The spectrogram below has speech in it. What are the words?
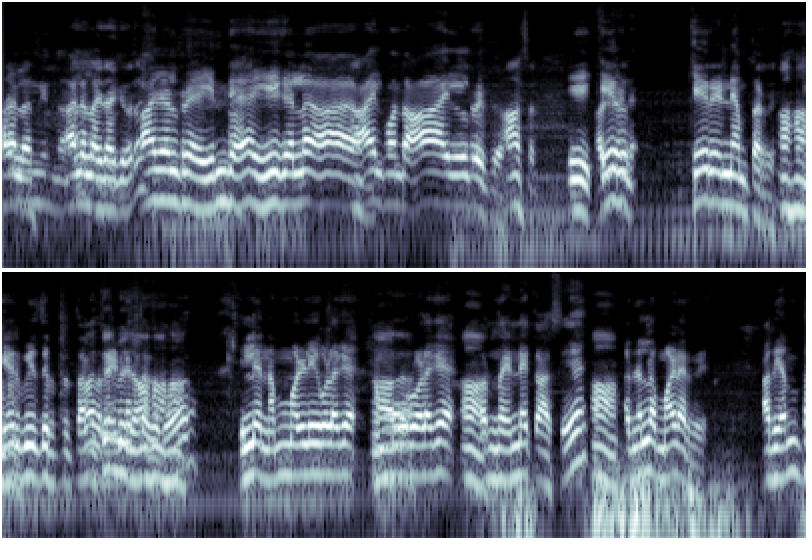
ಆಯಿಲ್ ಆಯಿಲ್ ಎಲ್ಲ ಇದಾಕಿದ್ರೆ ಆಯಿಲ್ ಅಲ್ರಿ ಹಿಂದೆ ಈಗೆಲ್ಲ ಆಯಿಲ್ ಬಂದ ಆಯಿಲ್ ಅಲ್ರಿ ಇದು. ಹಾ ಸರ್. ಈ ಕೇರ್ ಕೇರ್ ಎಣ್ಣೆ ಅಂತಾರ್ರಿ ಕೇರ್ ಬೀಜ ಇರ್ತಾರ ಅದ್ರ ಎಣ್ಣೆ ತೆಗ್ದು. ಇಲ್ಲೇ ನಮ್ಮ ಹಳ್ಳಿ ಒಳಗೆ ನಮ್ಮ ಊರೊಳಗೆ ಅದನ್ನ ಎಣ್ಣೆ ಕಾಸಿ ಅದನ್ನೆಲ್ಲ ಮಾಡ್ಯಾರ್ರಿ. ಅದು ಎಂತ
